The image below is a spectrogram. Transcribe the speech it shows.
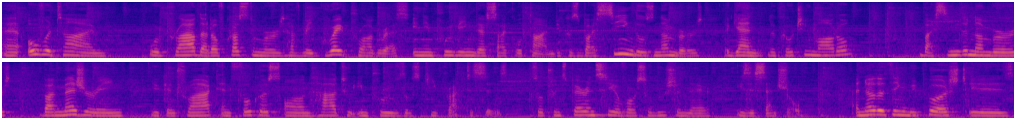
And over time, we're proud that our customers have made great progress in improving their cycle time because by seeing those numbers, again, the coaching model, by seeing the numbers, by measuring, you can track and focus on how to improve those key practices. So transparency of our solution there is essential. Another thing we pushed is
